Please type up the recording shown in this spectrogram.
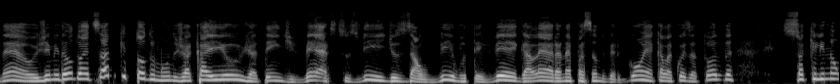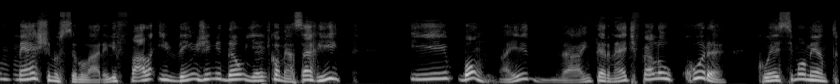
né? O gemidão do WhatsApp que todo mundo já caiu, já tem diversos vídeos ao vivo, TV, galera, né, passando vergonha, aquela coisa toda. Só que ele não mexe no celular, ele fala e vem o gemidão e aí começa a rir. E bom, aí a internet foi a loucura com esse momento.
